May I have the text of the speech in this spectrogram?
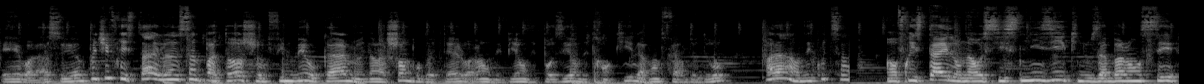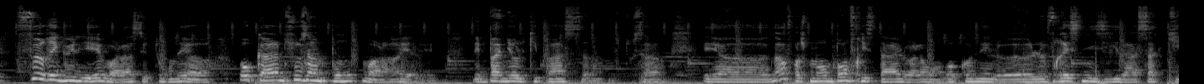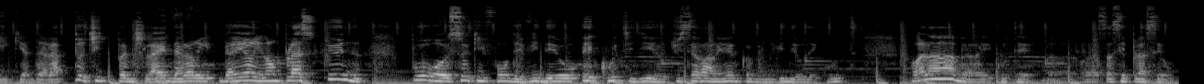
Et voilà, c'est un petit freestyle, un sympatoche, filmé au calme dans la chambre d'hôtel. Voilà, on est bien, on est posé, on est tranquille avant de faire dodo. Voilà, on écoute ça. En freestyle, on a aussi Sneezy qui nous a balancé Feu régulier. Voilà, c'est tourné euh, au calme, sous un pont. Voilà, il y a les, les bagnoles qui passent, euh, tout ça. Et euh, non, franchement, bon freestyle. Voilà, on reconnaît le, vrai Sneezy, là, ça kick. Il y a de la petite punchline. D'ailleurs, il, en place une pour ceux qui font des vidéos écoute. Il dit, tu sers à rien comme une vidéo d'écoute. Voilà, bah écoutez, ça s'est placé haut.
